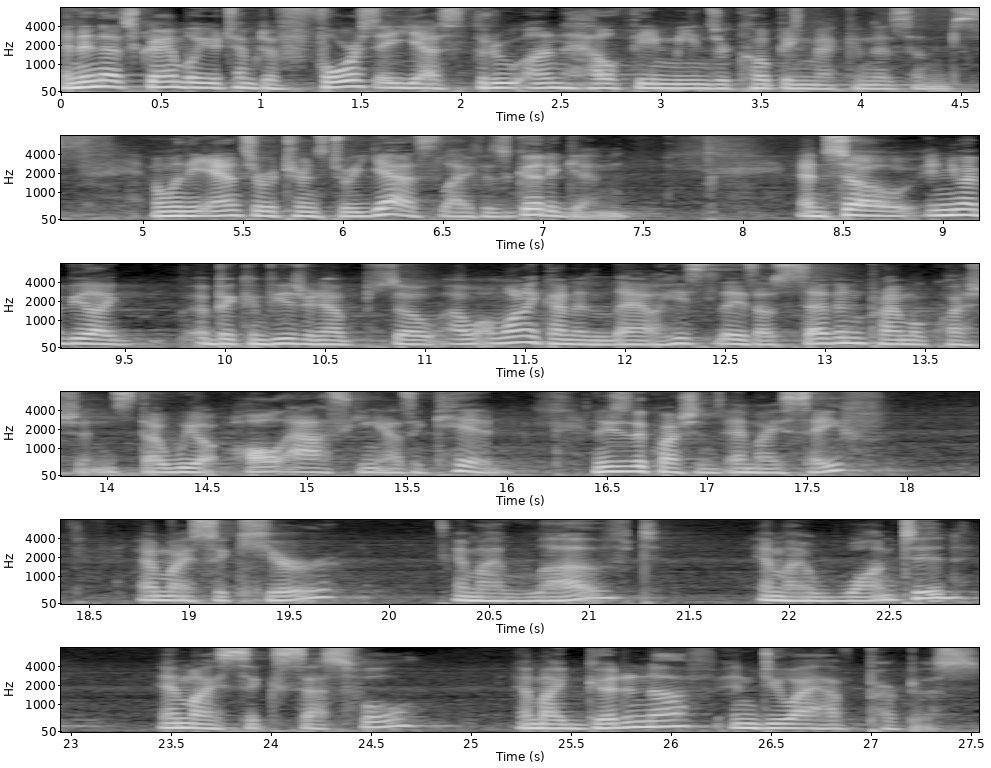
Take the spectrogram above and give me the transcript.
And in that scramble, you attempt to force a yes through unhealthy means or coping mechanisms. And when the answer returns to a yes, life is good again. And so, and you might be like, a bit confused right now. So I, I want to kind of lay out, he lays out seven primal questions that we are all asking as a kid. And these are the questions Am I safe? Am I secure? Am I loved? Am I wanted? Am I successful? Am I good enough? And do I have purpose?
